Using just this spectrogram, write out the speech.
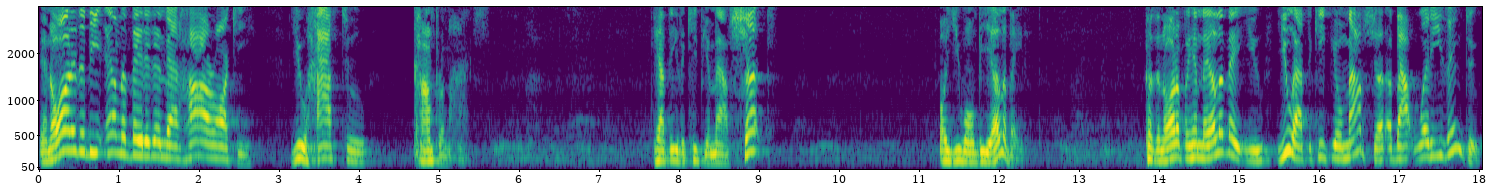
in order to be elevated in that hierarchy, you have to compromise. You have to either keep your mouth shut or you won't be elevated. Because in order for him to elevate you, you have to keep your mouth shut about what he's into.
